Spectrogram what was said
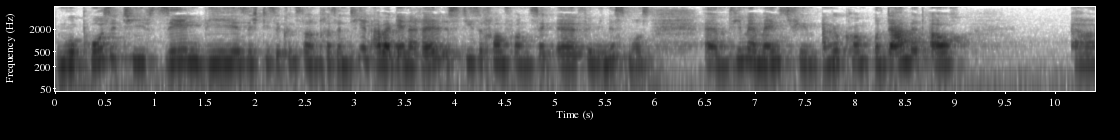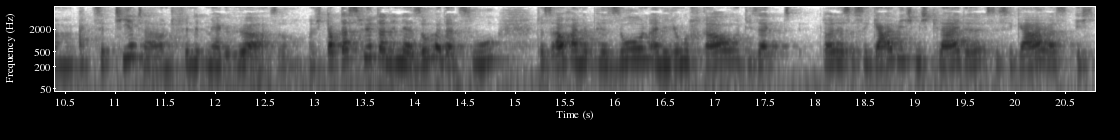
nur positiv sehen, wie sich diese Künstlerinnen präsentieren, aber generell ist diese Form von Se äh, Feminismus ähm, viel mehr Mainstream angekommen und damit auch ähm, akzeptierter und findet mehr Gehör. So. Und ich glaube, das führt dann in der Summe dazu, dass auch eine Person, eine junge Frau, die sagt, Leute, es ist egal, wie ich mich kleide, es ist egal, was ich,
